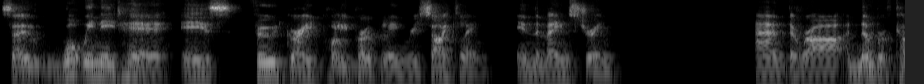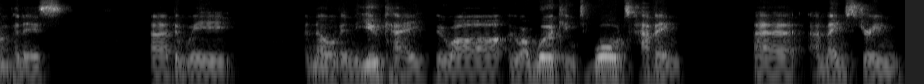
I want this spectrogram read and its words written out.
so what we need here is food grade polypropylene recycling in the mainstream. And there are a number of companies uh, that we know of in the UK who are who are working towards having uh, a mainstream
